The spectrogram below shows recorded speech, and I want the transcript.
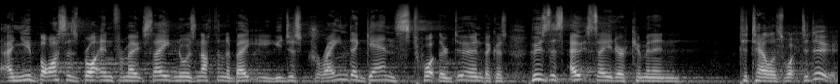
a new boss is brought in from outside, knows nothing about you, you just grind against what they're doing because who's this outsider coming in to tell us what to do?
